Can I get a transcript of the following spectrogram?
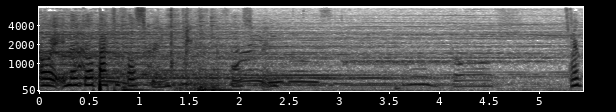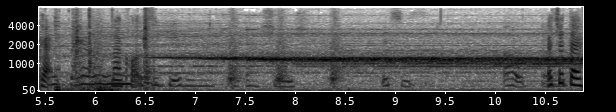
Oh wait, no, go back to full screen. Full screen. Oh. Okay. Not close. Oh. It's right there.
